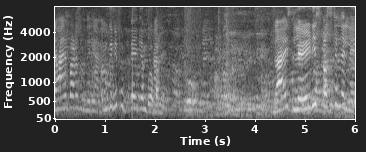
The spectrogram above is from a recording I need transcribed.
ജഹാനിപ്പാടെ സുന്ദരിയാണ്. നമുക്കിനി ഫുഡ് കഴിക്കാൻ പോവാം. ഗൈസ് ലേഡീസ് ഫസ്റ്റ് എന്നല്ലേ?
